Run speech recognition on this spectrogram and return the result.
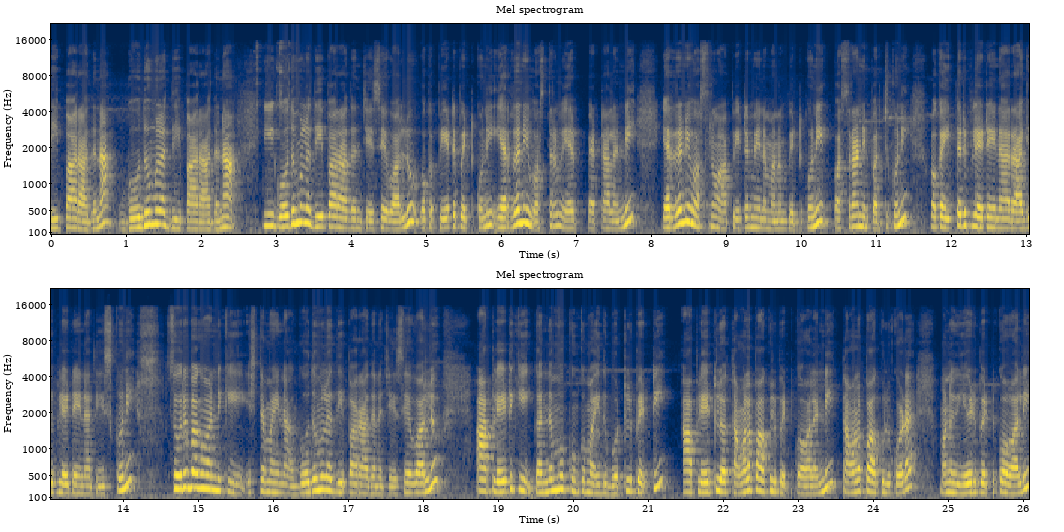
దీపారాధన గోధుమల దీపారాధన. ఈ గోధుమల దీపారాధన చేసేవాళ్ళు ఒక పీట పెట్టుకొని ఎర్రని వస్త్రం ఏర్ పెట్టాలండి. ఎర్రని వస్త్రం ఆ పీట మీద మనం పెట్టుకొని వస్త్రాన్ని పరుచుకొని ఒక ఇత్తడి ప్లేట్ అయినా రాగి ప్లేట్ అయినా తీసుకొని సూర్యభగవానికి ఇష్టమైన గోధుమల దీపారాధన చేసేవాళ్ళు. ఆ ప్లేట్కి గంధము కుంకుమ ఐదు బొట్లు పెట్టి ఆ ప్లేట్లో తమలపాకులు పెట్టుకోవాలండి. తమలపాకులు కూడా మనం ఏడు పెట్టుకోవాలి.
